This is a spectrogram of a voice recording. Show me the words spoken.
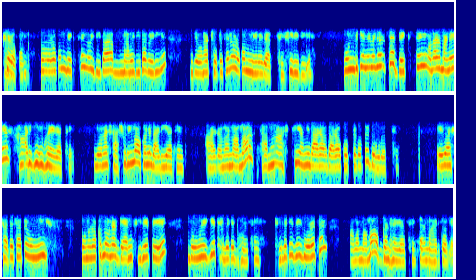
সেরকম। তো ওরকম দেখছেন ওই দিদা মানে দিদা বেরিয়ে যে ওনার ছোট ছেলে ওরকম নেমে যাচ্ছে সিঁড়ি দিয়ে। কোন দিকে নেমে যাচ্ছে দেখতেই ওনার মানে হাড় হিম হয়ে গেছে। যে ওনার শাশুড়ি মা ওখানে দাঁড়িয়ে আছেন। আর আমার মামা ঠাম্মা আসছি আমি দাঁড়াও দাঁড়াও করতে করতে দৌড়চ্ছে। এবার সাথে সাথে উনি কোনো রকমে ওনার জ্ঞান ফিরে পেয়ে দৌড়ে গিয়ে ছেলেকে ধরেছেন। ছেলেকে যেই ধরেছেন আমার মামা অজ্ঞান হয়ে গেছে তার মায়ের কোলে।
